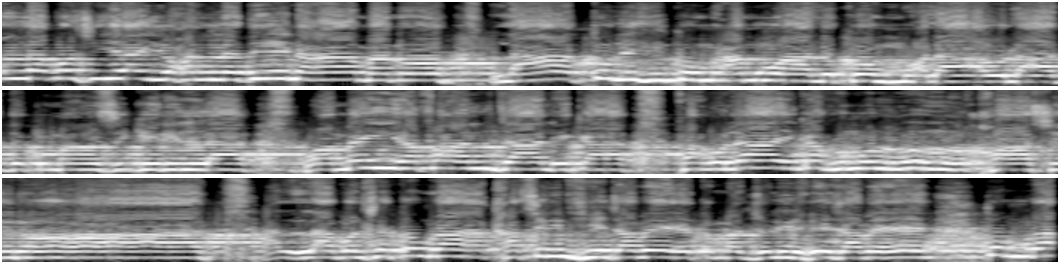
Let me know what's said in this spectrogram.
আল্লাহ বলছি, ইয়া আইয়ুহাল্লাযীনা আমানু, লা তুলহিকুম আমওয়ালুকুম ওয়ালা আওলাদুকুম আন যিকিরিল্লাহ, ওয়া মান ইয়াফআল যালিকা, ফাউলাইকা হুমুল খাসিরুন। আল্লাহ বলছে, তোমরা খাসিরিন হয়ে যাবে, তোমরা জলিল হয়ে যাবে, তোমরা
